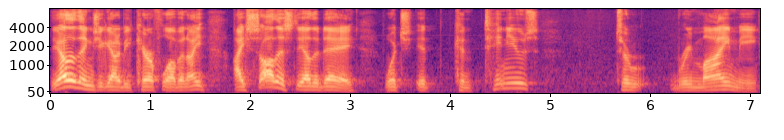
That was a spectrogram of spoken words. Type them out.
The other things you got to be careful of, and I, I saw this the other day, which it continues to remind me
